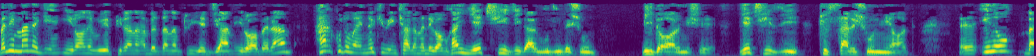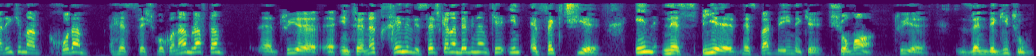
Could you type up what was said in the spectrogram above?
ولی من اگه این ایران روی پیرنم بزنم توی یه جمعی را برم هر کدوم اینا که به این کلمه نگاه می‌کنن یه چیزی در وجودشون بیدار میشه. یه چیزی تو سرشون میاد. اینو برای اینکه من خودم حسش بکنم رفتم توی اینترنت خیلی research کردم ببینم که این effect چیه. این نسبیه نسبت به اینه که شما توی زندگیتون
